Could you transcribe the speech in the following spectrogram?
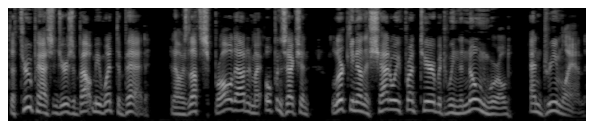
The through passengers about me went to bed, and I was left sprawled out in my open section, lurking on the shadowy frontier between the known world and dreamland.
